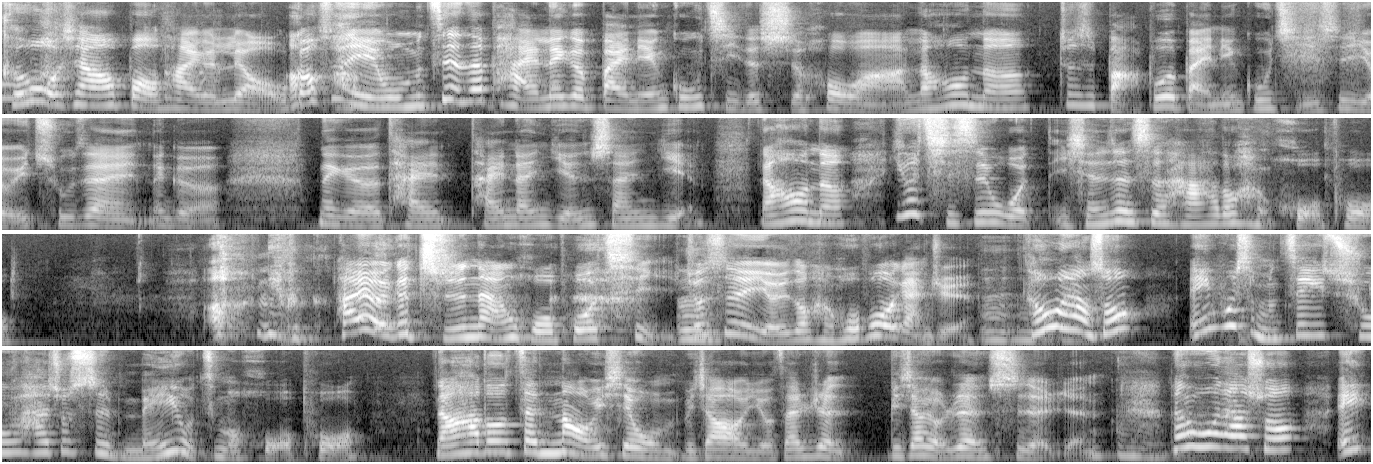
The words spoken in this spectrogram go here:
可是我现在要爆他一个料。我告诉你，我们之前在排那个《百年孤寂》的时候啊，然后呢，就是把不过《百年孤寂》是有一出在那个那个台台南盐山演。然后呢，因为其实我以前认识他，他都很活泼。哦，你 他有一个直男活泼气，就是有一种很活泼的感觉。可是我想说，诶，为什么这一出他就是没有这么活泼？然后他都在闹一些我们比较有在认、比较有认识的人。然后问他说：“诶，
